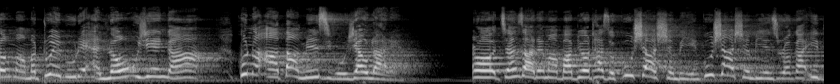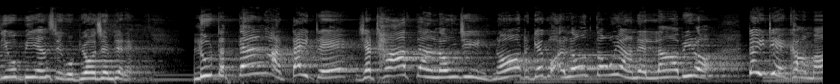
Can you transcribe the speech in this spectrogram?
လုံးမှာမတွေ့ဘူးတဲ့အလုံးအရင်းကခုနအာသမင်းစီကိုရောက်လာတယ်။ အဲ့တော့ကျမ်းစာထဲမှာဗာပြောထားဆိုကုရှရှင်ဘီရင်ကုရှရှင်ဘီရင်ဆိုတော့ကအီသီယိုးပီးယန်တွေကိုပြောခြင်းဖြစ်တယ်။လူတသန်းကတိုက်တယ်ယထာတန်လုံးကြီးเนาะတကယ်ကိုအလုံး300နဲ့လာပြီးတော့တိုက်တဲ့အခါမှာ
